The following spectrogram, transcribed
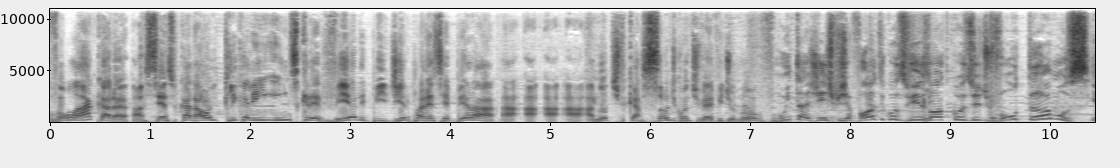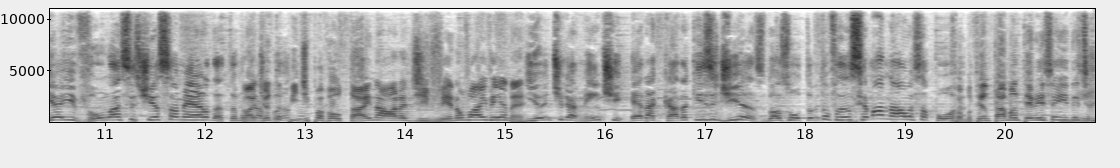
vamos lá, cara. Acesse o canal e clica ali em inscrever e pedir pra receber a, a, a, a, notificação de quando tiver vídeo novo. Muita gente pedia, volta com os vídeos, volta com os vídeos. Voltamos! E aí, vão lá assistir essa merda. Tamo Não adianta gravando. pedir pra voltar e na hora de ver não vai ver, né? E antigamente era a cada 15 dias. Nós voltamos e estamos fazendo semanal essa porra. Vamos tentar manter esse aí, nesse Então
